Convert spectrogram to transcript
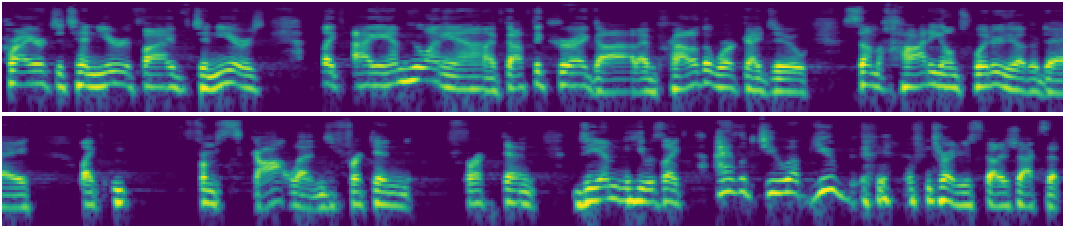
prior to 10 years, five, 10 years. Like I am who I am. I've got the career I got. I'm proud of the work I do. Some hottie on Twitter the other day, like from Scotland, frickin' frickin' DM. He was like, I looked you up. You, I'm trying to use Scottish accent.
